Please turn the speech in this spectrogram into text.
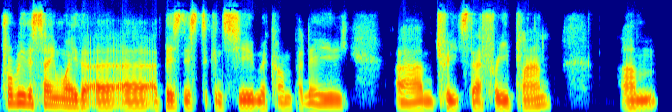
probably the same way that a, a business to consumer company um, treats their free plan um,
